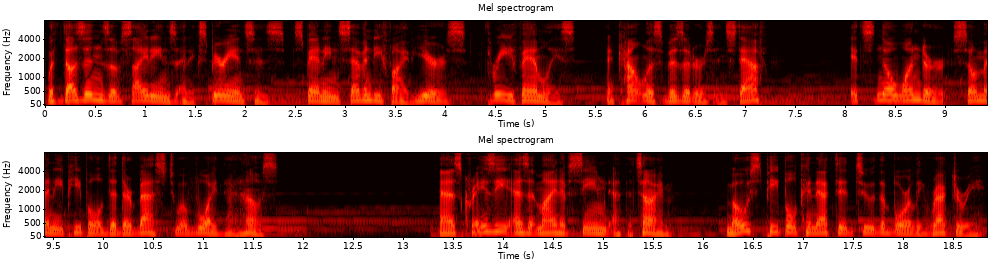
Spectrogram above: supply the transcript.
With dozens of sightings and experiences spanning 75 years, three families, and countless visitors and staff, it's no wonder so many people did their best to avoid that house. As crazy as it might have seemed at the time, most people connected to the Borley Rectory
